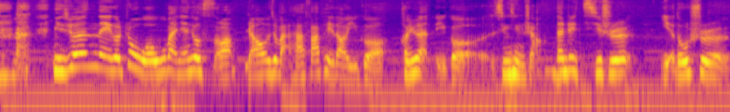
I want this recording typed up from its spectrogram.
你居然那个咒我五百年就死了，然后就把它发配到一个很远的一个星星上。但这其实也都是。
